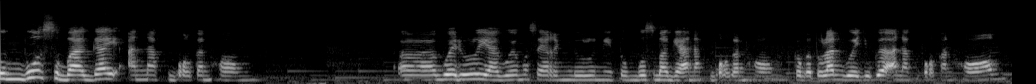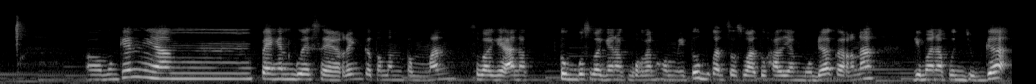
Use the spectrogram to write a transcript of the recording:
Tumbuh sebagai anak broken home. Eh, gue dulu ya, gue mau sharing dulu nih tumbuh sebagai anak broken home. Kebetulan gue juga anak broken home. Eh, mungkin yang pengen gue sharing ke teman-teman sebagai anak tumbuh sebagai anak broken home itu bukan sesuatu hal yang mudah karena gimana pun juga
